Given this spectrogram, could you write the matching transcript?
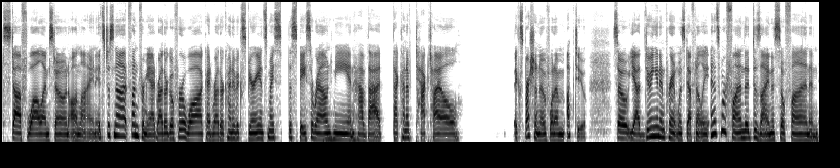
stuff while I'm stoned online. It's just not fun for me. I'd rather go for a walk. I'd rather kind of experience my the space around me and have that that kind of tactile expression of what I'm up to. So yeah, doing it in print was definitely, and it's more fun. The design is so fun and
